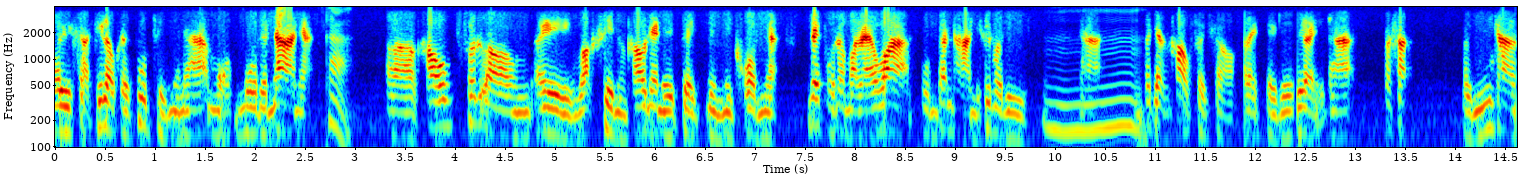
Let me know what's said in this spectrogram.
บริษัทที่เราเคยพูดถึงเนี่ยนะฮะโมเดอร์นาเนี่ยค่ะเอ่อเขาทดลองไอ้วัคซีนของเขาเนี่ยใน phase หนึ่งในคนเนี่ย ได้ผลออกมาแล้วว่าภูมิต้านทานดีขึ้นมาดีอืมก็จะเข้าเฟสสองอะไรไปเรื่อยๆนะฮะก็สักถึงทาง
